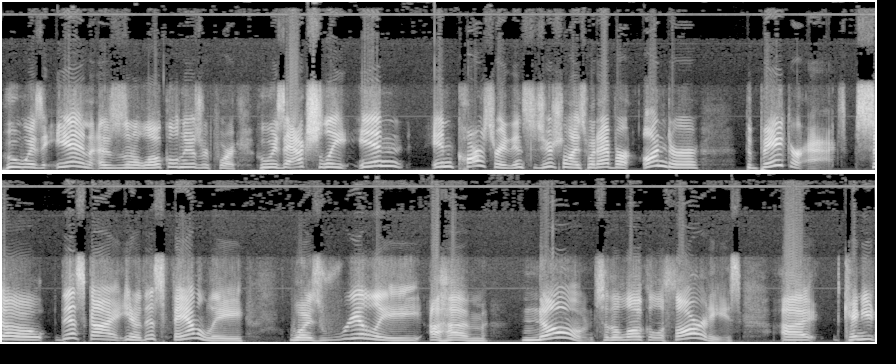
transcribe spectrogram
who was in as was in a local news report who was actually in incarcerated, institutionalized, whatever, under the Baker Act. So this guy, you know, this family was really um, known to the local authorities. Uh, can you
